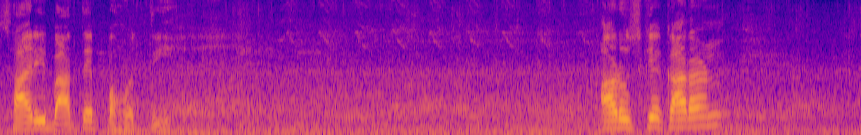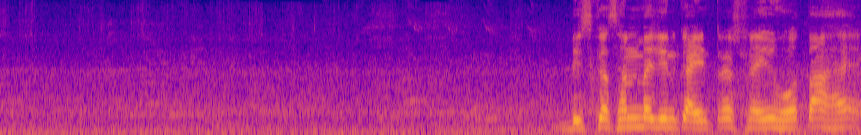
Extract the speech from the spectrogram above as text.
सारी बातें पहुँचती है। और उसके कारण डिस्कशन में जिनका इंटरेस्ट नहीं होता है,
